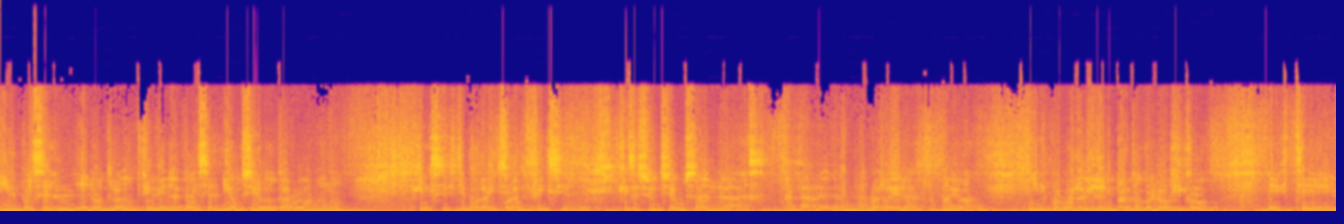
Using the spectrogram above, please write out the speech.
y después el, otro que viene acá es el dióxido de carbono, que es este, por, asfixia, que se, usa en, las, en la barrera, y después bueno viene el impacto ecológico, este,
